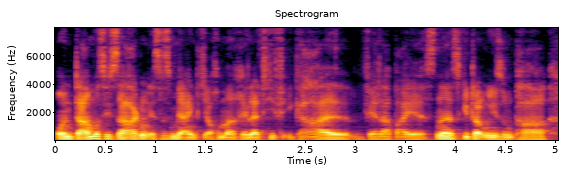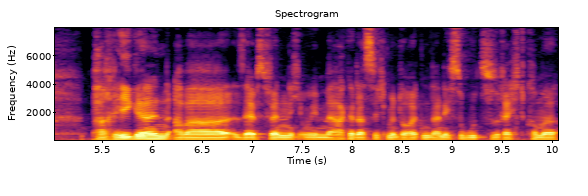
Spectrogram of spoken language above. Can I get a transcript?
Und da muss ich sagen, ist es mir eigentlich auch immer relativ egal, wer dabei ist. Ne? Es gibt da irgendwie so ein paar, paar Regeln, aber selbst wenn ich irgendwie merke, dass ich mit Leuten da nicht so gut zurechtkomme,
